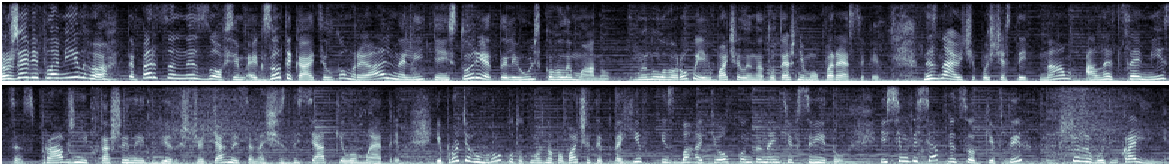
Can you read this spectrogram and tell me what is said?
Рожеві фламінго тепер це не зовсім екзотика, а цілком реальна літня історія Телігульського лиману. Минулого року їх бачили на тутешньому пересипі. Не знаю, чи пощастить нам, але це місце справжній пташиний двір, що тягнеться на 60 кілометрів. І протягом року тут можна побачити птахів із багатьох континентів світу, і 70% тих, що живуть в Україні.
